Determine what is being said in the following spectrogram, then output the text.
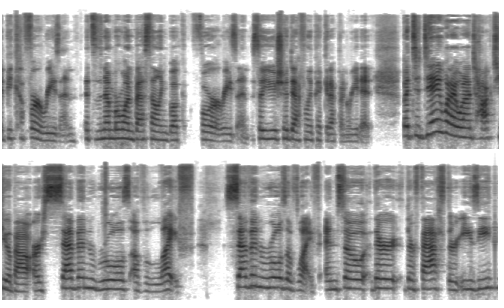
it beca- for a reason. It's the number one best-selling book for a reason. So you should definitely pick it up and read it. But today, what I want to talk to you about are seven rules of life seven rules of life. And so they're they're fast they're easy.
